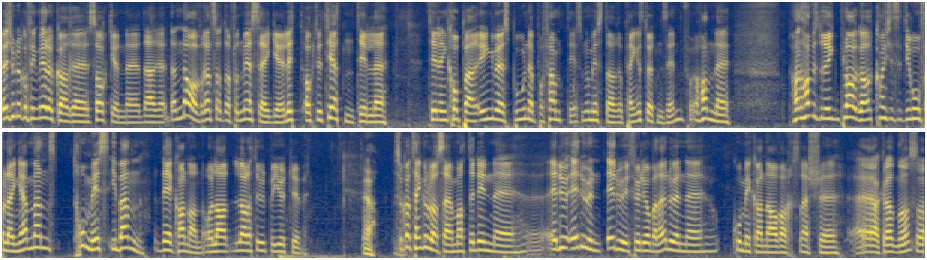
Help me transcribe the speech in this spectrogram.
Jeg vet ikke om dere fikk med dere eh, saken der, der Nav rett og slett har fått med seg litt aktiviteten til, til en kropp her. Yngve Spone på 50, som nå mister pengestøtten sin. For han, eh, han har visst ryggplager, kan ikke sitte i ro for lenge, men trommis i band, det kan han. Og la, la dette ut på YouTube. Ja. Så hva tenker du, Lars, om at din eh, er, du, er, du en, er du i full jobb, eller er du en eh, komiker-naver slash eh, Eh, akkurat nå så,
